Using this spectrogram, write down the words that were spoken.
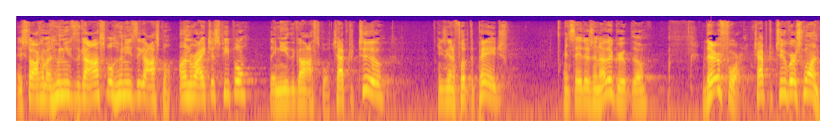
he's talking about who needs the gospel. Who needs the gospel? Unrighteous people, they need the gospel. Chapter 2, he's going to flip the page, and say there's another group, though. Therefore, chapter 2, verse 1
